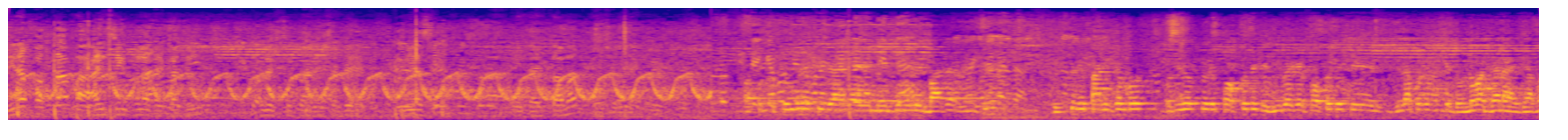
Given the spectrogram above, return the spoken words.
নিরাপত্তা বা আইন শৃঙ্খলা দেখার জন্য পুলিশ সুপার হিসেবে আমি আছি। এই দায়িত্ব আমার সুন্দর একটি জায়গায় মেনটেনের বাজার রয়েছে বিশেষ করে পানি সম্পদ অধিদপ্তরের পক্ষ থেকে বিভাগের পক্ষ থেকে জেলা প্রশাসনকে ধন্যবাদ জানাই যে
